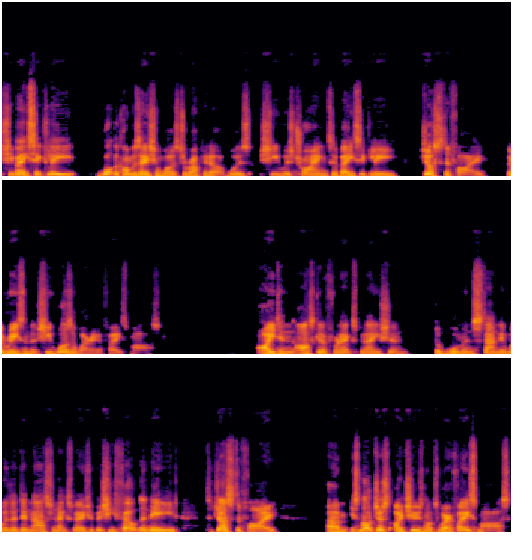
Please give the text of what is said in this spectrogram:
she basically, what the conversation was to wrap it up was she was trying to basically justify the reason that she wasn't wearing a face mask. I didn't ask her for an explanation the woman standing with her didn't ask for an explanation, but she felt the need to justify. Um, it's not just I choose not to wear a face mask.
